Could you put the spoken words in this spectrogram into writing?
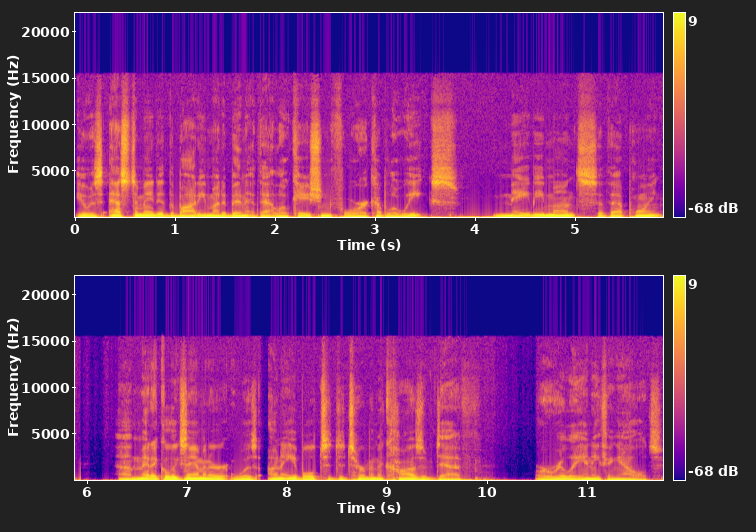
It was estimated the body might have been at that location for a couple of weeks, maybe months at that point. A medical examiner was unable to determine the cause of death or really anything else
